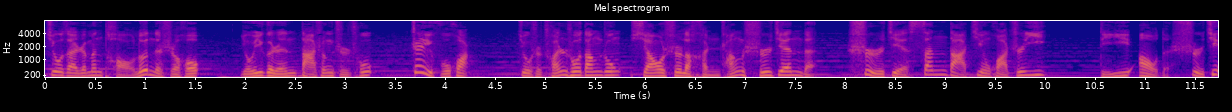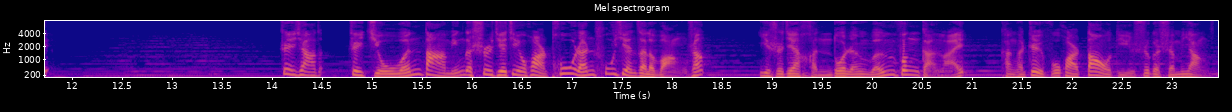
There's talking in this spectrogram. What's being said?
就在人们讨论的时候，有一个人大声指出，这幅画就是传说当中消失了很长时间的世界三大进化之一——迪奥的世界。这下子。这久闻大名的世界进化突然出现在了网上，一时间很多人闻风赶来，看看这幅画到底是个什么样子。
